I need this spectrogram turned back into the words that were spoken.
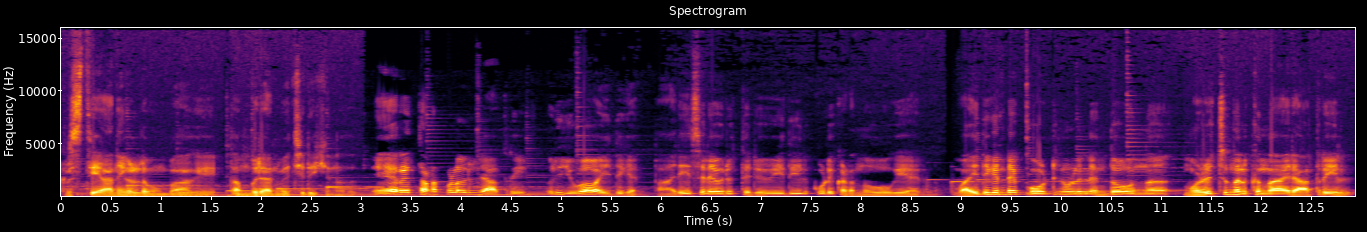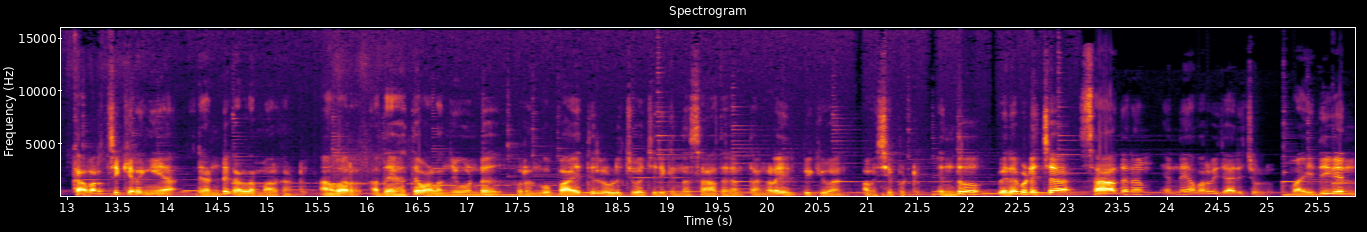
ക്രിസ്ത്യാനികളുടെ മുമ്പാകെ തമ്പുരാൻ വെച്ചിരിക്കുന്നത്. ഏറെ തണുപ്പുള്ള ഒരു രാത്രി ഒരു യുവ വൈദികൻ പാരീസിലെ ഒരു തെരുവീതിയിൽ കൂടി കടന്നു പോവുകയായിരുന്നു. വൈദികന്റെ കോട്ടിനുള്ളിൽ എന്തോ ഒന്ന് മുഴച്ചു നിൽക്കുന്ന രാത്രിയിൽ കവർച്ചയ്ക്കിറങ്ങിയ രണ്ട് കള്ളന്മാർ കണ്ടു. അവർ അദ്ദേഹത്തെ വളഞ്ഞുകൊണ്ട് പുറങ്കുപ്പായത്തിൽ ഒളിച്ചു വച്ചിരിക്കുന്ന സാധനം തങ്ങളെ ഏൽപ്പിക്കുവാൻ ആവശ്യപ്പെട്ടു. എന്തോ വിലപിടിച്ച സാധനം എന്നേ അവർ വിചാരിച്ചുള്ളൂ. വൈദികൻ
